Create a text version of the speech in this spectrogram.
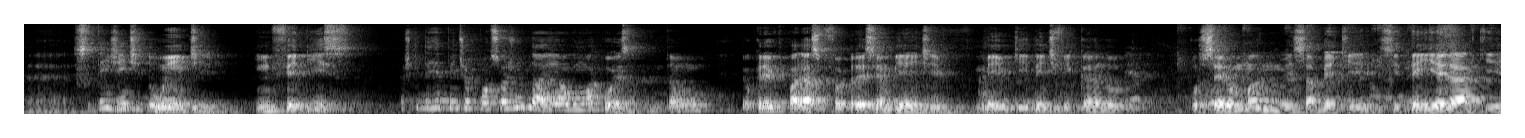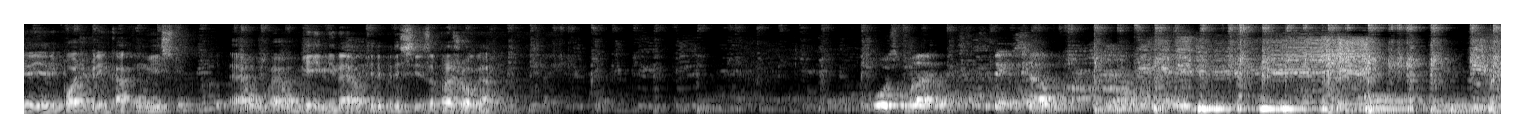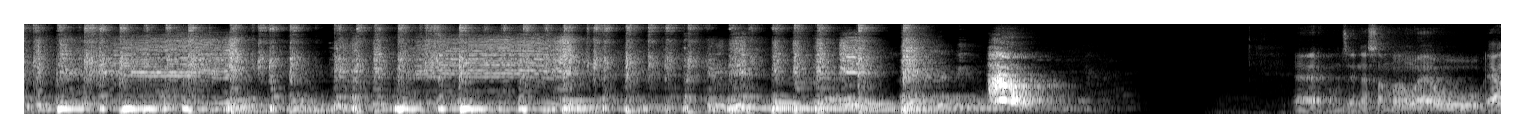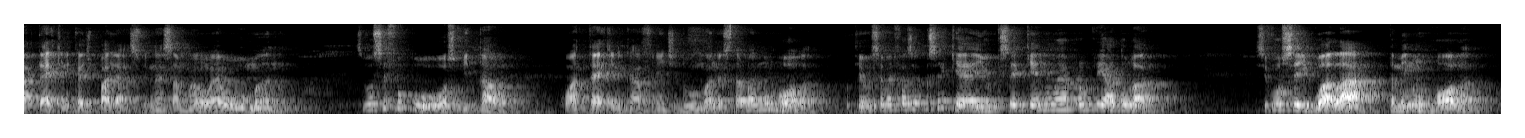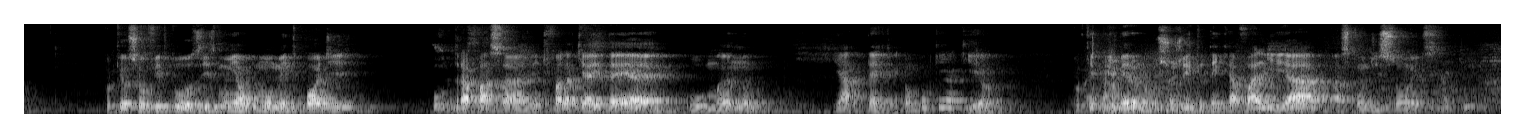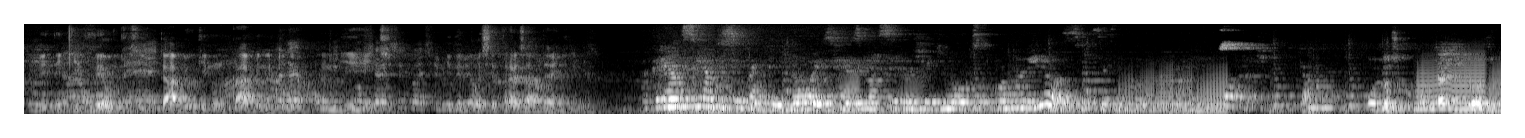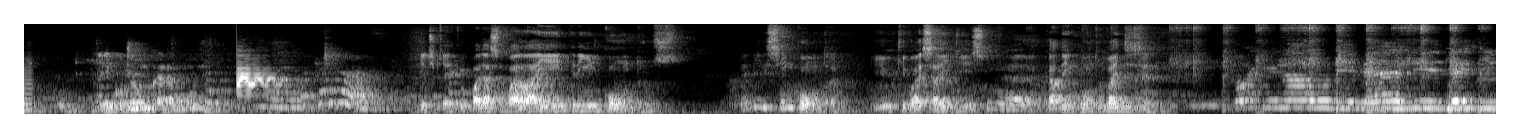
É, se tem gente doente infeliz, acho que de repente eu posso ajudar em alguma coisa. Então, eu creio que o palhaço foi para esse ambiente meio que identificando por ser humano e saber que se tem hierarquia e ele pode brincar com isso, é o, é o game, né? é o que ele precisa para jogar. Os humanos, atenção. Técnica de palhaço, e nessa mão é o humano. Se você for para o hospital com a técnica à frente do humano, esse trabalho não rola, porque você vai fazer o que você quer, e o que você quer não é apropriado lá. Se você igualar, também não rola, porque o seu virtuosismo em algum momento pode ultrapassar. A gente fala que a ideia é o humano e a técnica. Um pouquinho aqui, ó. Porque primeiro o sujeito tem que avaliar as condições, ele tem que ver o que cabe e o que não cabe naquele ambiente e depois você traz a técnica. A criancinha do 52 fez uma cirurgia de molusco contagioso. Tá. Molusco contagioso? Ele comeu um caramujo? A gente quer que o palhaço vá lá e entre em encontros. Ele se encontra. E o que vai sair disso, é, cada encontro vai dizer. Tô aqui na Unimed desde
